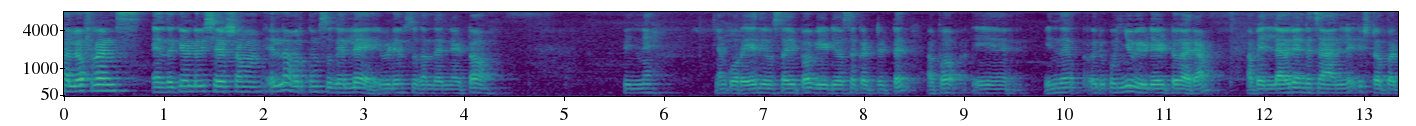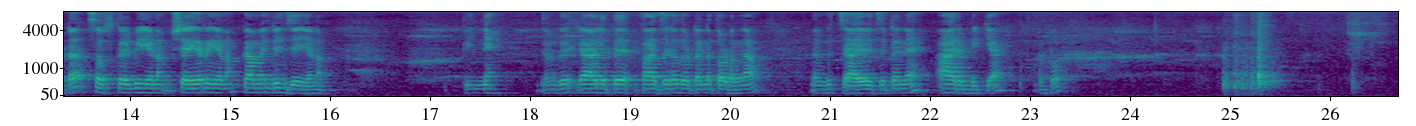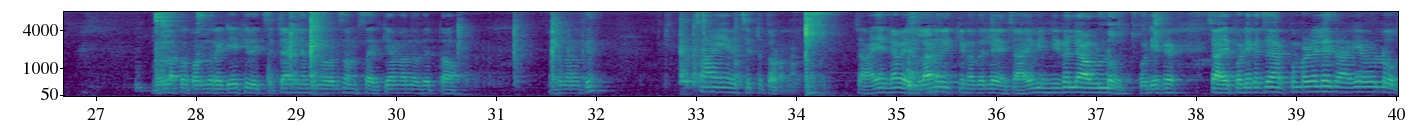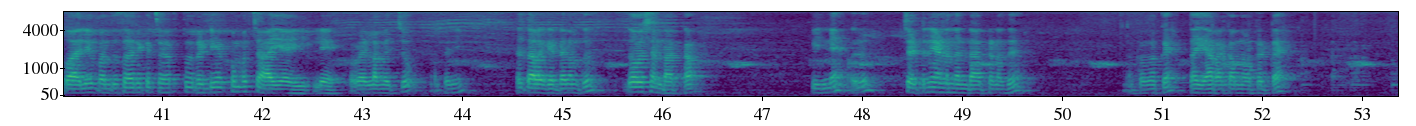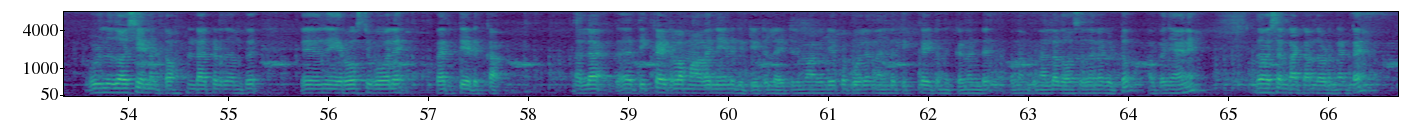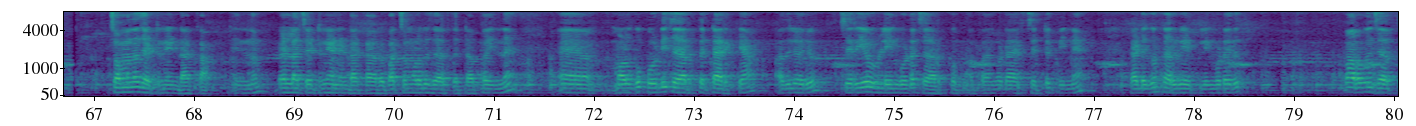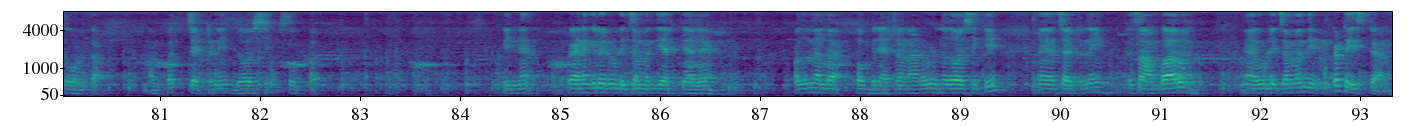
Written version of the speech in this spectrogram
Hello friends എന്തൊക്കെയുണ്ട് വിശേഷം? എല്ലാവർക്കും സുഖമല്ലേ ഇവിടെയും സുഖം തന്നെ കേട്ടോ പിന്നെ ഞാൻ കുറേ ദിവസമായി ഇപ്പോൾ വീഡിയോസൊക്കെ ഇട്ടിട്ട് അപ്പോൾ ഇന്ന് ഒരു കുഞ്ഞു വീഡിയോ ആയിട്ട് വരാം. അപ്പോൾ എല്ലാവരും എന്റെ ചാനൽ ഇഷ്ടപ്പെട്ട സബ്സ്ക്രൈബ് ചെയ്യണം ഷെയർ ചെയ്യണം കമന്റും ചെയ്യണം. പിന്നെ നമുക്ക് രാവിലത്തെ പാചകം തൊട്ട് തന്നെ തുടങ്ങാം. നമുക്ക് ചായ വെച്ചിട്ട് തന്നെ ആരംഭിക്കാം. അപ്പോൾ വെള്ളമൊക്കെ കുറച്ച് റെഡിയാക്കി വെച്ചിട്ടാണ് ഞാൻ നിങ്ങളോട് സംസാരിക്കാൻ വന്നത് കേട്ടോ അപ്പോൾ നമുക്ക് ചായ വെച്ചിട്ട് തുടങ്ങാം. ചായ എല്ലാം വെള്ളമാണ് വെക്കണത് അല്ലേ? ചായ പിന്നീടല്ലേ ആവുള്ളൂ. പൊടിയൊക്കെ ചായപ്പൊടിയൊക്കെ ചേർക്കുമ്പോഴല്ലേ ചായ ആവുള്ളൂ. പാൽ പഞ്ചസാരയൊക്കെ ചേർത്ത് റെഡിയാക്കുമ്പോൾ ചായ ആയി അല്ലേ? വെള്ളം വെച്ചു. അപ്പം ഇനി തിളക്കട്ടെ നമുക്ക് ദോശ ഉണ്ടാക്കാം. പിന്നെ ഒരു ചട്ടനിയാണ് ഉണ്ടാക്കണത്. അപ്പോൾ അതൊക്കെ തയ്യാറാക്കാൻ നോക്കട്ടെ. ഉഴുന്ന് ദോശയാണ് കേട്ടോ ഉണ്ടാക്കുന്നത് നമുക്ക്. നെയ് റോസ്റ്റ് പോലെ പരത്തിയെടുക്കാം. നല്ല തിക്കായിട്ടുള്ള മാവ് തന്നെയാണ് കിട്ടിയിട്ടുള്ളത്. ഇഡ്ഡലി മാവിന്റെയൊക്കെ പോലെ നല്ല തിക്കായിട്ട് നിൽക്കുന്നുണ്ട്. അപ്പോൾ നമുക്ക് നല്ല ദോശ തന്നെ കിട്ടും. അപ്പോൾ ഞാൻ ദോശ ഉണ്ടാക്കാൻ തുടങ്ങട്ടെ. ചുമന്ന ചട്ടണി ഉണ്ടാക്കാം. ഇന്നും വെള്ള ചട്ടണിയാണ് ഉണ്ടാക്കാറ്. പച്ചമുളക് ചേർത്തിട്ട്. അപ്പോൾ ഇന്ന് മുളക് പൊടി ചേർത്തിട്ട് അരയ്ക്കാം. അതിലൊരു ചെറിയ ഉള്ളിയും കൂടെ ചേർക്കും. അപ്പോൾ അതും കൂടെ അരച്ചിട്ട് പിന്നെ കടുകും കറിവേപ്പിലയും കൂടെ ഒരു വറവും ചേർത്ത് കൊടുക്കാം. അപ്പോൾ ചട്ടണി ദോശയും സൂപ്പർ. പിന്നെ വേണമെങ്കിൽ ഒരു ഉള്ളിച്ചമ്മന്തി അരയ്ക്കാമല്ലേ അത് നല്ല കോമ്പിനേഷനാണ് ഉഴുന്ന ദോശയ്ക്ക് ചട്ടണി സാമ്പാറും ഉള്ളിച്ചമ്മന്തിയും ഒക്കെ ടേസ്റ്റാണ്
